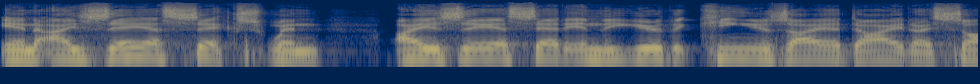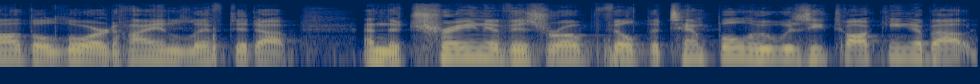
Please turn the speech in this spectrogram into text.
In Isaiah 6, when Isaiah said, In the year that King Uzziah died, I saw the Lord high and lifted up, and the train of his robe filled the temple. Who was he talking about?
